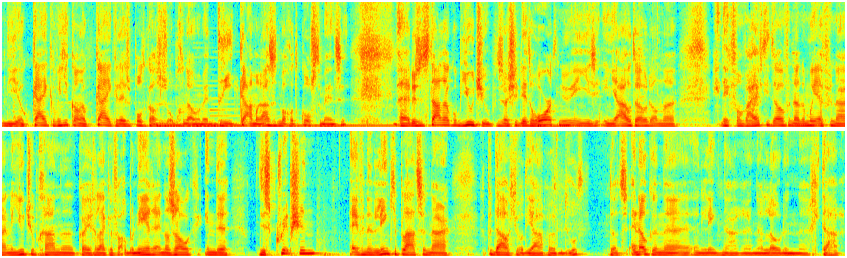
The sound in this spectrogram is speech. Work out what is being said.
die ook kijken, want je kan ook kijken. Deze podcast is opgenomen met drie camera's. Het mag wat kosten, mensen. Eh, dus het staat ook op YouTube. Dus als je dit hoort nu in je, in je auto, dan eh je denkt van waar heeft hij het over? Nou, dan moet je even naar, naar YouTube gaan. Dan kan je gelijk even abonneren. En dan zal ik in de description even een linkje plaatsen naar het pedaaltje wat Jaap bedoelt. Dat is, en ook een, een link naar, naar Loden gitaren.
